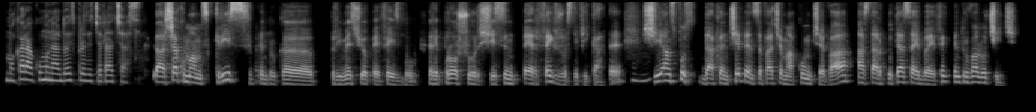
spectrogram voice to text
Măcar acum în al 12-lea ceas. Așa cum am scris, pentru că primesc și eu pe Facebook reproșuri și sunt perfect justificate uh-huh. și am spus, dacă începem să facem acum ceva, asta ar putea să aibă efect pentru valul 5.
